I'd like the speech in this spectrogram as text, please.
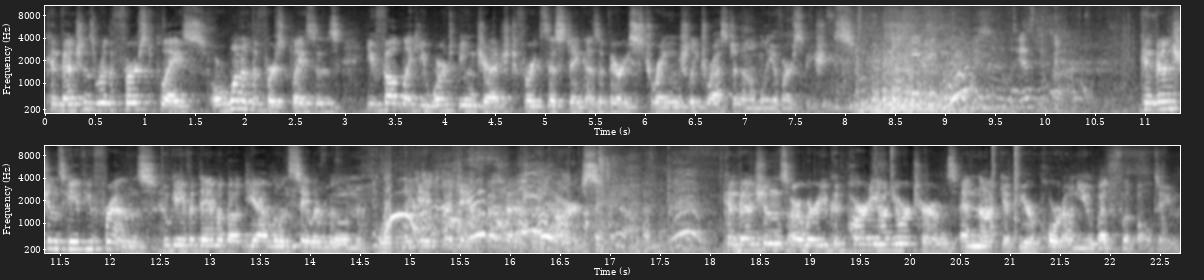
conventions were the first place, or one of the first places, you felt like you weren't being judged for existing as a very strangely dressed anomaly of our species. Conventions gave you friends who gave a damn about Diablo and Sailor Moon more than they gave a damn about fashion and cars. Conventions are where you could party on your terms and not get beer poured on you by the football team.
